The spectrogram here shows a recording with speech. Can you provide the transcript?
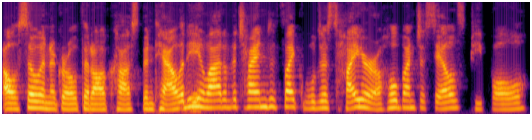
also in a growth at all cost mentality, a lot of the times it's like we'll just hire a whole bunch of salespeople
